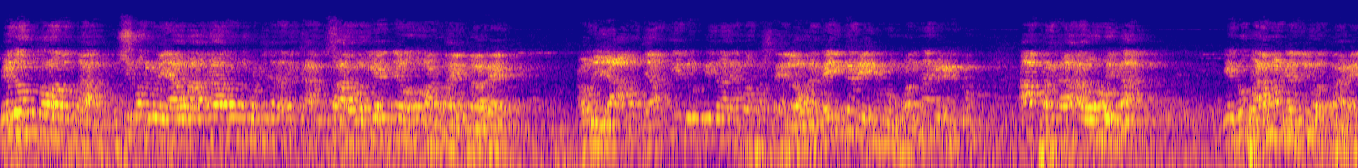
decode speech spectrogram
ವೇದೋಕ್ತವಾದಂತಹ ಋಷಿಮರುಗಳು ಯಾವ ಆಧಾರವನ್ನು ಕೊಟ್ಟಿದ್ದಾರೆ ಅದಕ್ಕೆ ಅನುಸಾರವಾಗಿ ಯಜ್ಞವನ್ನು ಮಾಡ್ತಾ ಇದ್ದಾರೆ ಅವರು ಯಾವ ಜಾತಿಯಲ್ಲಿ ಹುಟ್ಟಿದ್ದಾರೆ ಎಂಬ ಪ್ರಶ್ನೆ ಇಲ್ಲ ಅವರ ಕೈಕರೇನು ವರ್ಣಗಳೇನು ಆ ಪ್ರಕಾರ ಅವರು ಈಗ ಏನು ಬ್ರಾಹ್ಮಣ್ಯರಲ್ಲಿ ಬರ್ತಾರೆ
